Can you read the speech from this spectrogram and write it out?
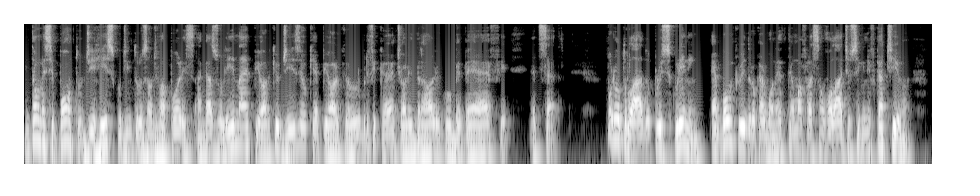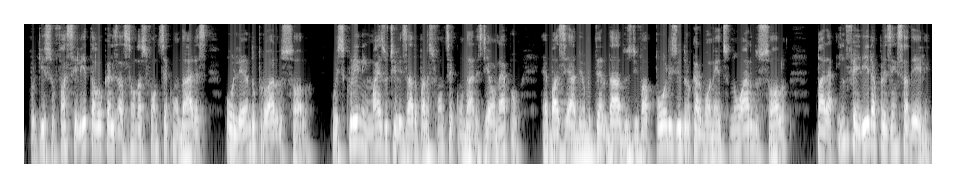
Então, nesse ponto de risco de intrusão de vapores, a gasolina é pior que o diesel, que é pior que o lubrificante, óleo hidráulico, BPF, etc. Por outro lado, para o screening, é bom que o hidrocarboneto tenha uma fração volátil significativa, porque isso facilita a localização das fontes secundárias olhando para o ar do solo. O screening mais utilizado para as fontes secundárias de ELNAPL é baseado em obter dados de vapores de hidrocarbonetos no ar do solo para inferir a presença dele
